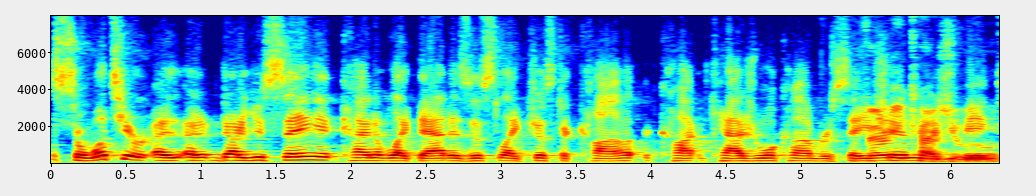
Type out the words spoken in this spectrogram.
So what's your? Uh, uh, are you saying it kind of like that? Is this like just a ca- ca- casual conversation? Very casual, being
